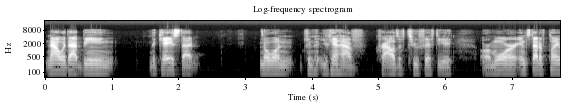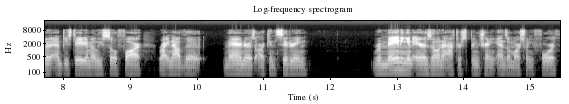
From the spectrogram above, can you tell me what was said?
now with that being the case that no one can you can't have crowds of 250 or more instead of playing with an empty stadium at least so far right now the Mariners are considering remaining in Arizona after spring training ends on March 24th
